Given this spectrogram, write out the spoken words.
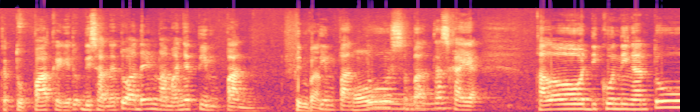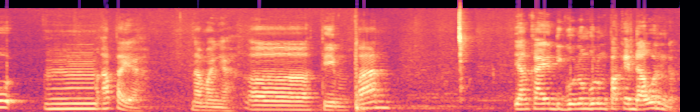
ketupat kayak gitu, di sana itu ada yang namanya timpan. Timpan. tuh sebatas kayak kalau di kuningan tuh hmm, apa ya namanya? eh timpan yang kayak digulung-gulung pakai daun tuh.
